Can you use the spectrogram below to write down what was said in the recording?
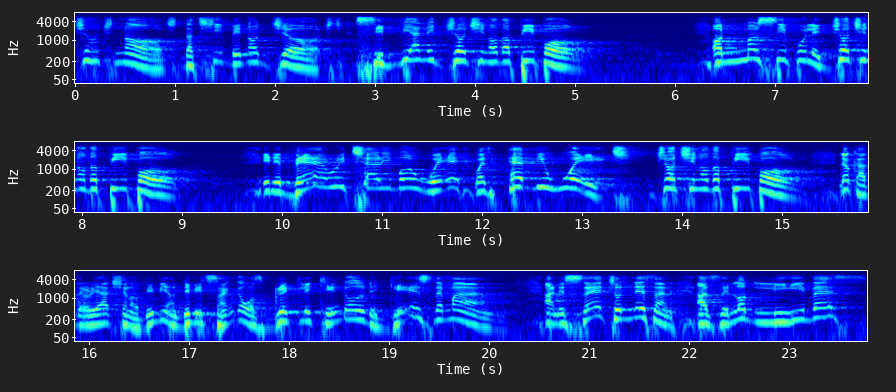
Judge not, that he be not judged. Severely judging other people. unmercifully judging other people in a very terrible way with heavy weight judging other people. Look at the reaction of David, and David's anger was greatly kindled against the man. And he said to Nathan, As the Lord liveth,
